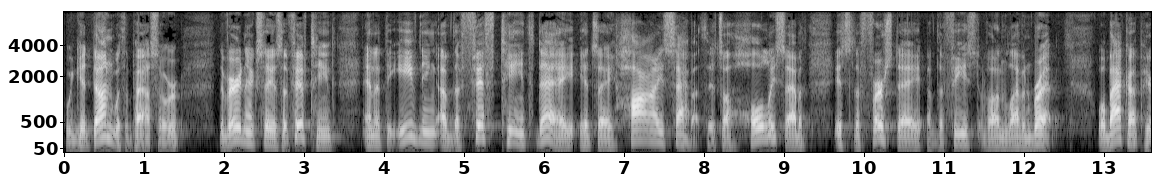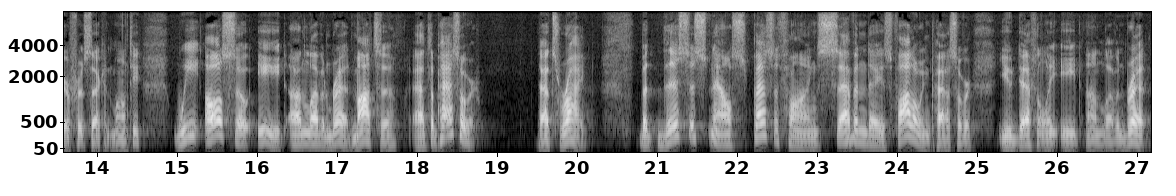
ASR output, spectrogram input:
We get done with the Passover. The very next day is the 15th, and at the evening of the 15th day, it's a high Sabbath. It's a holy Sabbath. It's the first day of the Feast of Unleavened Bread. Well, back up here for a second, Monty. We also eat unleavened bread, matzah, at the Passover. That's right. But this is now specifying seven days following Passover, you definitely eat unleavened bread.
